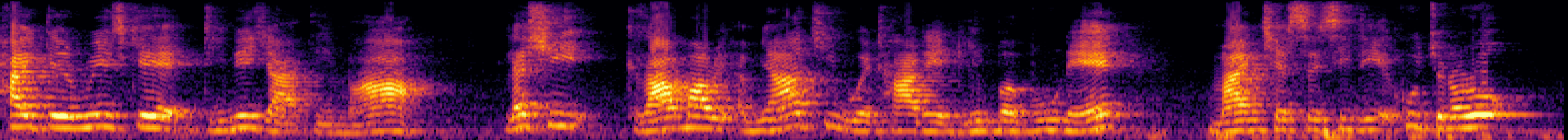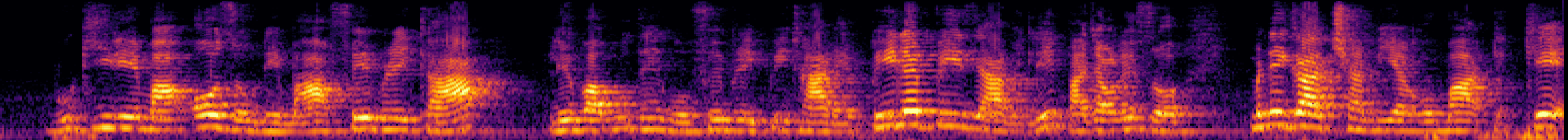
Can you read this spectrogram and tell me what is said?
title race ရဲ့ဒီနေ့ရာသီမှာလက်ရှိကစားသမားတွေအများကြီးဝယ်ထားတဲ့ Liverpool နဲ့ Manchester City အခုကျွန်တော်တို့ဘူကီတွေမှာအော့ဇုံတွေမှာ favorite က Liverpool သင်းကို favorite ပေးထားတယ်ပေးလဲပေးကြပြီလေဘာကြောင့်လဲဆိုတော့မနစ်က champion ကိုမှတကယ်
